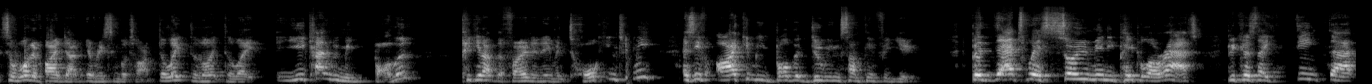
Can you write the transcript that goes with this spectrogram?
So what have I done every single time? Delete, delete, delete. You can't even be bothered picking up the phone and even talking to me as if I can be bothered doing something for you. But that's where so many people are at because they think that,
